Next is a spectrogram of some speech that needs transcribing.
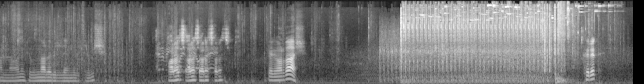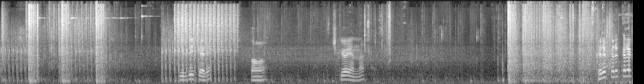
Anlamadım ki bunlar da birilerini bitirmiş. Araç, araç, araç, araç. Gel kardeş. Kırık. Girdi içeri. Tamam. Çıkıyor yanına. Kırık kırık kırık.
